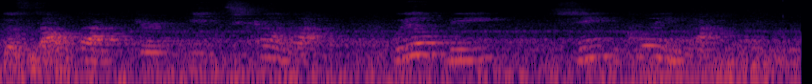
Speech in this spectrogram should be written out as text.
The stop after Ichikawa will be Shinkoiwa. こ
